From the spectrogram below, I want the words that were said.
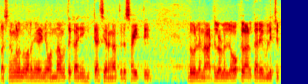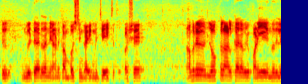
പ്രശ്നങ്ങളെന്ന് പറഞ്ഞു കഴിഞ്ഞാൽ ഒന്നാമത്തെ കാര്യം ഹിറ്റാച്ചി ഇറങ്ങാത്തൊരു സൈറ്റ് അതുപോലെ നാട്ടിലുള്ള ലോക്കൽ ആൾക്കാരെ വിളിച്ചിട്ട് വീട്ടുകാർ തന്നെയാണ് കമ്പോസ്റ്റും കാര്യങ്ങളും ചെയ്യിച്ചത്. പക്ഷേ അവർ ലോക്കൽ ആൾക്കാർ അവർ പണി ചെയ്യുന്നതിൽ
